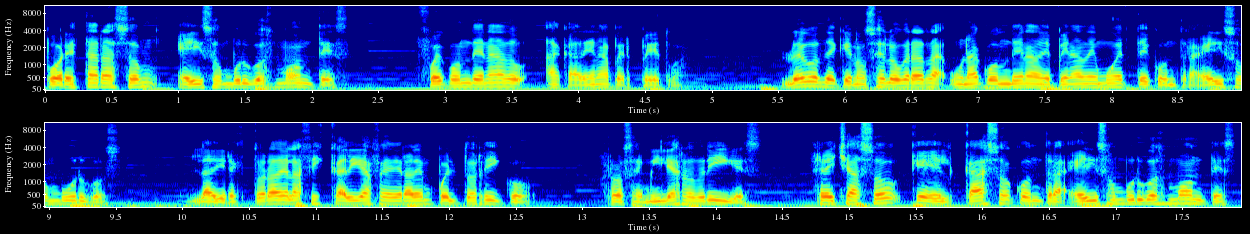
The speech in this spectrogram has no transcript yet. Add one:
Por esta razón, Edison Burgos Montes fue condenado a cadena perpetua. Luego de que no se lograra una condena de pena de muerte contra Edison Burgos, la directora de la Fiscalía Federal en Puerto Rico, Rosemilia Rodríguez, rechazó que el caso contra Edison Burgos Montes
